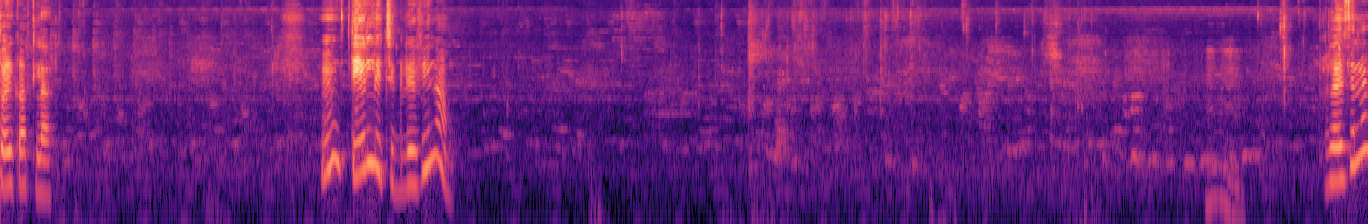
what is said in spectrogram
দই কাতলা। হুম তেল দিচ্ছে গ্রেভি না? ভালো হয়েছে না।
